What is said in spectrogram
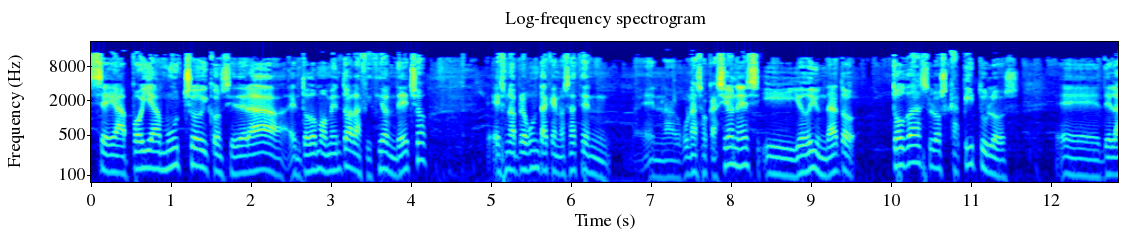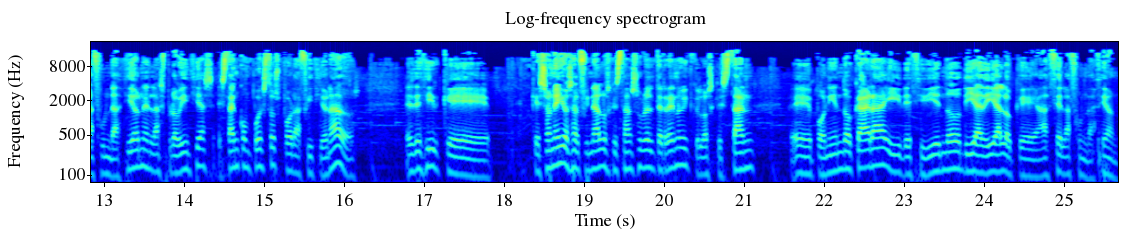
se apoya mucho y considera en todo momento a la afición. De hecho, es una pregunta que nos hacen en algunas ocasiones y yo doy un dato. Todos los capítulos eh, de la fundación en las provincias están compuestos por aficionados. Es decir, que, son ellos al final los que están sobre el terreno y que los que están eh, poniendo cara y decidiendo día a día lo que hace la fundación.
